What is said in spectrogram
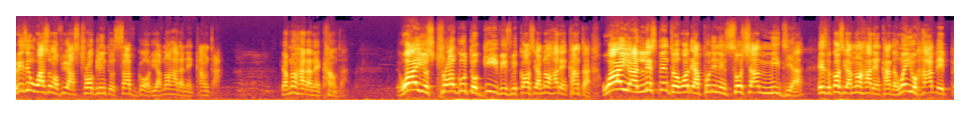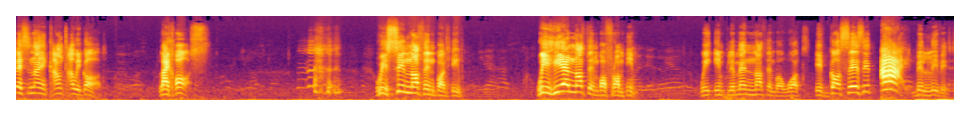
The reason why some of you are struggling to serve God, you have not had an encounter. You have not had an encounter. Why you struggle to give is because you have not had encounter. Why you are listening to what they are putting in social media is because you have not had encounter. When you have a personal encounter with God, like us, we see nothing but Him. We hear nothing but from Him. We implement nothing but what? If God says it, I believe it.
